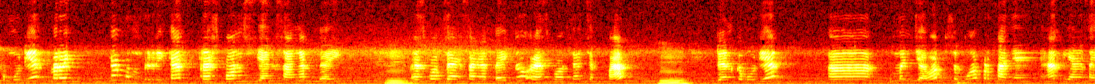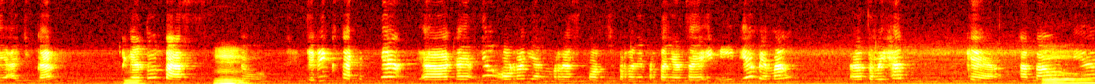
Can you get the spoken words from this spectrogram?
kemudian mereka memberikan respons yang sangat baik. Hmm. Respons yang sangat baik itu responsnya cepat Hmm. dan kemudian eh, menjawab semua pertanyaan yang saya ajukan dengan Hmm. tuntas. Hmm. Gitu. Jadi kayaknya eh, kayaknya orang yang merespons pertanyaan-pertanyaan saya ini dia memang eh, terlihat care atau Oh. dia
